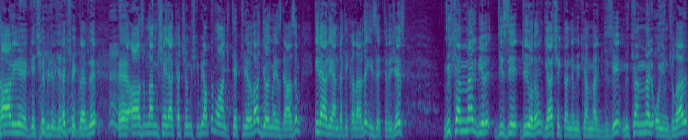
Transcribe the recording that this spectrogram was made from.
tarihe geçebilir gerçekten de. Ee, ağzımdan bir şeyler kaçırmış gibi yaptım. O anki tepkileri var görmeniz lazım. İlerleyen dakikalarda izlettireceğiz. Mükemmel bir dizi diyorum. Gerçekten de mükemmel bir dizi. Mükemmel oyuncular.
